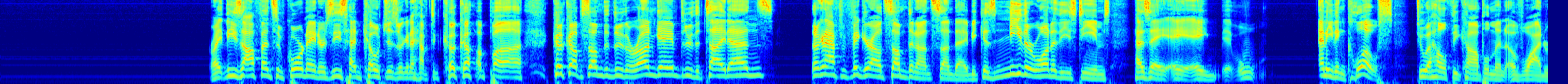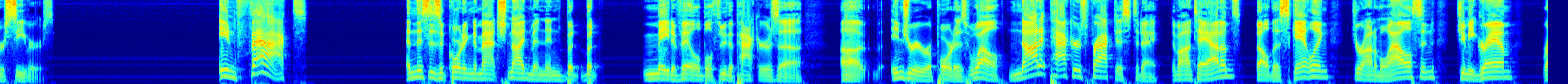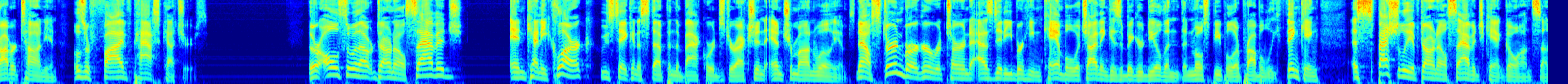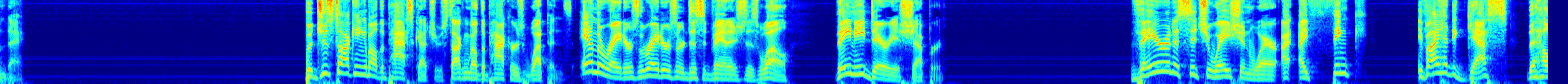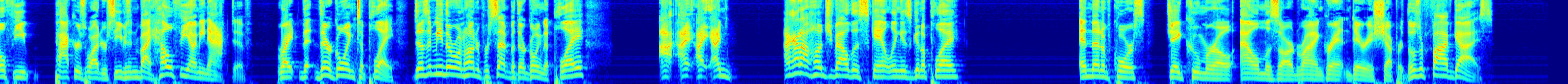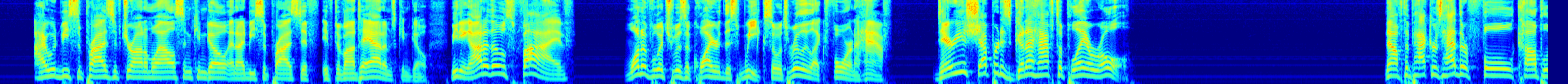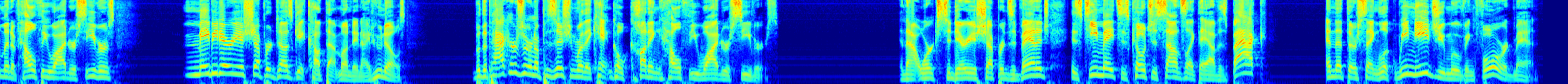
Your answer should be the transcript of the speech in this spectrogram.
Right, these offensive coordinators, these head coaches are going to have to cook up, uh, cook up something through the run game, through the tight ends. They're going to have to figure out something on Sunday because neither one of these teams has a, a, a anything close to a healthy complement of wide receivers. In fact, and this is according to Matt Schneidman, and but but made available through the Packers uh, uh, injury report as well. Not at Packers practice today. Davante Adams, Valdes Scantling, Geronimo Allison, Jimmy Graham, Robert Tonyan. Those are five pass catchers. They're also without Darnell Savage and Kenny Clark, who's taken a step in the backwards direction, and Tramon Williams. Now, Sternberger returned, as did Ibraheim Campbell, which I think is a bigger deal than, than most people are probably thinking, especially if Darnell Savage can't go on Sunday. But just talking about the pass catchers, talking about the Packers' weapons and the Raiders, the Raiders are disadvantaged as well. They need Darrius Shepherd. They're in a situation where I, I think if I had to guess the healthy Packers wide receivers, and by healthy, I mean active, right? They're going to play. Doesn't mean they're 100%, but they're going to play. I, I, I, I got a hunch Valdes Scantling is going to play. And then, of course, Jay Kumerow, Allen Lazard, Ryan Grant, and Darrius Shepherd. Those are five guys. I would be surprised if Geronimo Allison can go, and I'd be surprised if, if Davante Adams can go. Meaning, out of those five, one of which was acquired this week, so it's really like four and a half. Darrius Shepherd is going to have to play a role. Now, if the Packers had their full complement of healthy wide receivers, maybe Darrius Shepherd does get cut that Monday night. Who knows? But the Packers are in a position where they can't go cutting healthy wide receivers. And that works to Darrius Shepherd's advantage. His teammates, his coaches, sounds like they have his back and that they're saying, look, we need you moving forward, man.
